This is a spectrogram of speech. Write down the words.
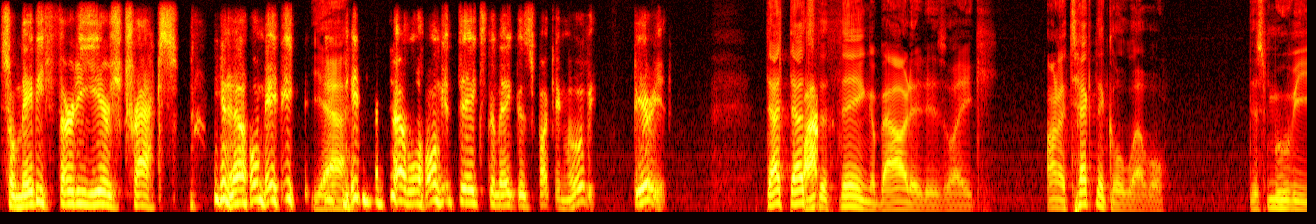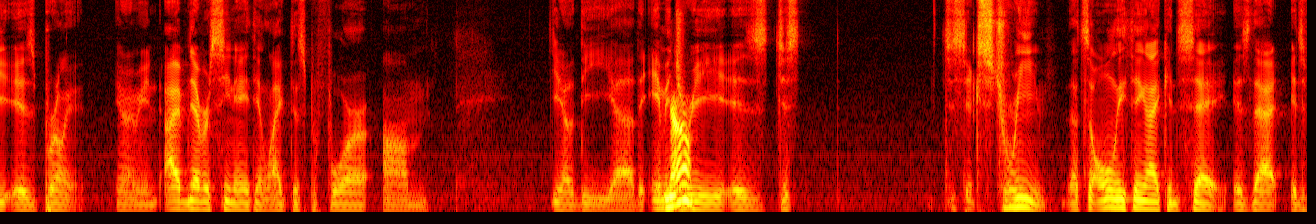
so maybe 30 years tracks. you know, maybe Yeah. maybe how long it takes to make this fucking movie. Period. That that's Wow. the thing about it is like on a technical level, this movie is brilliant. You know what I mean? I've never seen anything like this before. Um you know, the uh the imagery is just just extreme. That's the only thing I can say is that it's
